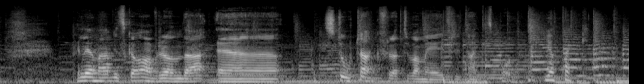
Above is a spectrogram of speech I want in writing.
Helena, vi ska avrunda. Eh, stort tack för att du var med i Fri Tankes podd. Ja, tack.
